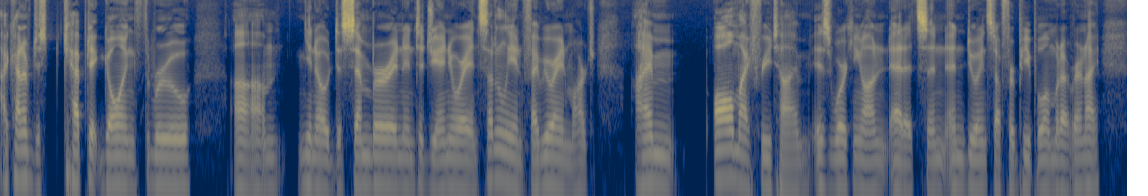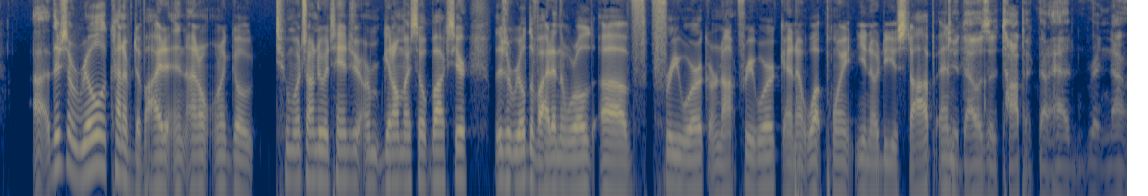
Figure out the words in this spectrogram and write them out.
I kind of just kept it going through um, you know, December and into January and suddenly in February and March, I'm all my free time is working on edits and, and doing stuff for people and whatever. And I, uh, there's a real kind of divide, and I don't want to go too much onto a tangent or get on my soapbox here. There's a real divide in the world of free work or not free work, and at what point you know do you stop? And Dude, that was a topic that I had written down.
